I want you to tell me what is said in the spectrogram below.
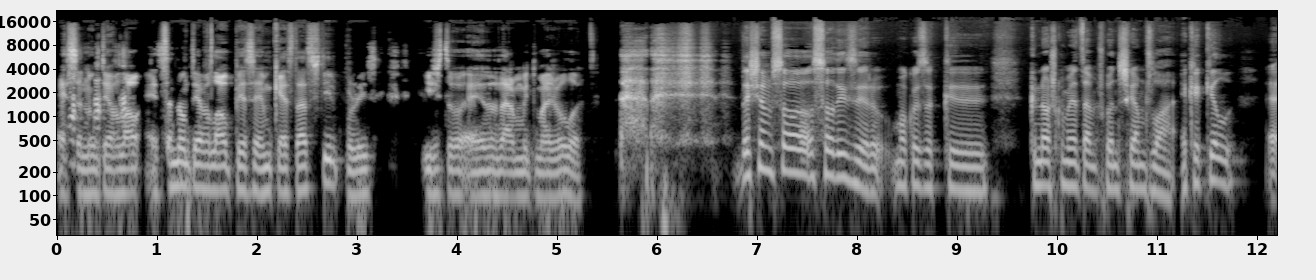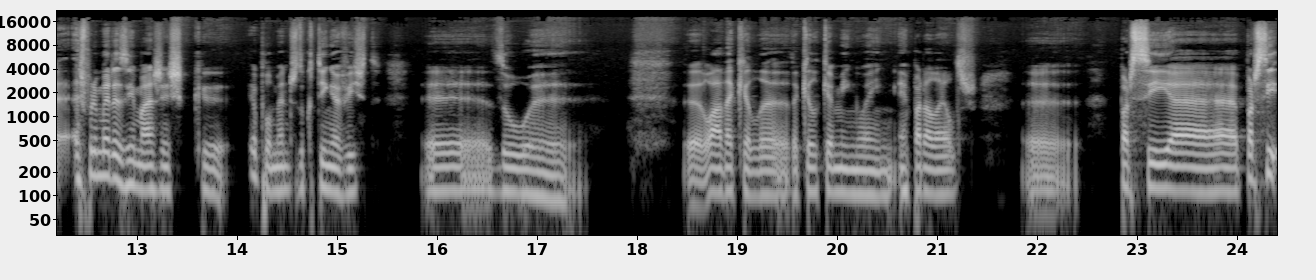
Essa não teve lá, essa não teve lá o PCM que está a assistir, por isso isto é de dar muito mais valor. Deixa-me só, só dizer uma coisa que, que nós comentamos quando chegamos lá: é que aquele, eh, as primeiras imagens que eu, pelo menos, do que tinha visto uh, do uh, lá daquele, daquele caminho em, em paralelos Uh, parecia, parecia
